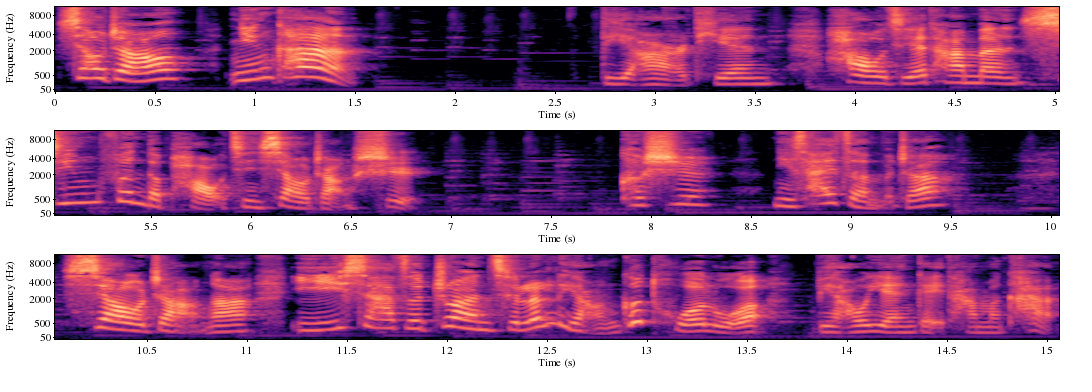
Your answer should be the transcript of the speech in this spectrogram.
校长，您看。第二天，浩杰他们兴奋地跑进校长室，可是你猜怎么着？校长啊，一下子转起了两个陀螺，表演给他们看。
